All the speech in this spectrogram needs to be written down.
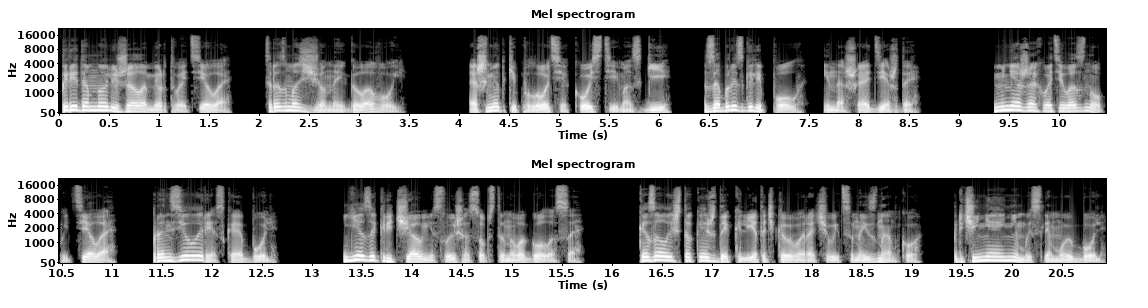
Передо мной лежало мертвое тело с размозженной головой. Ошметки плоти, кости и мозги забрызгали пол и наши одежды. Меня же охватило зноб, и тело пронзила резкая боль. Я закричал, не слыша собственного голоса. Казалось, что каждая клеточка выворачивается наизнанку, причиняя немыслимую боль.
